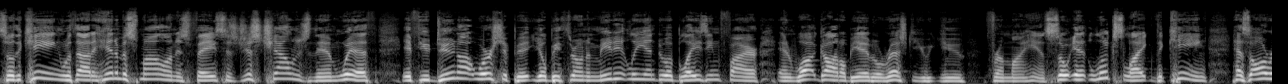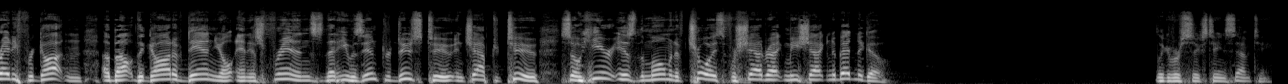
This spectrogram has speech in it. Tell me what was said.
So the king, without a hint of a smile on his face, has just challenged them with, if you do not worship it, you'll be thrown immediately into a blazing fire, and what God will be able to rescue you from my hands. So it looks like the king has already forgotten about the God of Daniel and his friends that he was introduced to in chapter 2. So here is the moment of choice for Shadrach, Meshach, and Abednego. Look at verse 16, 17.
